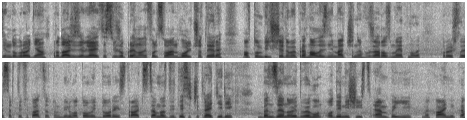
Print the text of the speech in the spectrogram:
Всім доброго дня. В продажі з'являється свіжопригнаний Volkswagen Golf 4. Автомобіль щойно ми пригнали з Німеччини, вже розмитнили, пройшли сертифікацію, автомобіль готовий до реєстрації. Це в нас 2003 рік, бензиновий двигун 1,6 МПІ, механіка,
